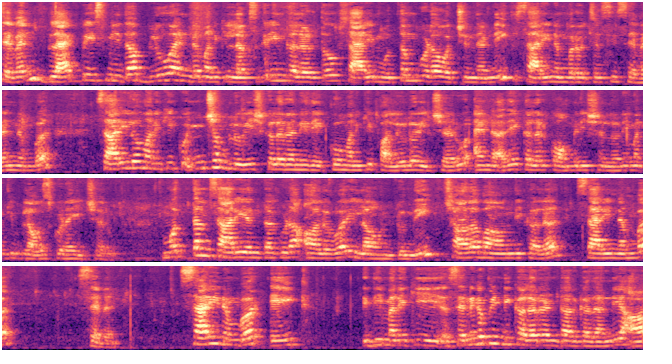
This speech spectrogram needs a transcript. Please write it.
seven. Black base మీద బ్లూ అండ్ మనకి లక్స్ గ్రీన్ కలర్తో శారీ మొత్తం కూడా వచ్చిందండి. శారీ నెంబర్ వచ్చేసి సెవెన్ నెంబర్. శారీలో మనకి కొంచెం బ్లూయిష్ కలర్ అనేది ఎక్కువ మనకి పళ్ళులో ఇచ్చారు. అండ్ అదే కలర్ కాంబినేషన్లోనే మనకి బ్లౌజ్ కూడా ఇచ్చారు. మొత్తం శారీ అంతా కూడా ఆల్ ఓవర్ ఇలా ఉంటుంది. చాలా బాగుంది colour. Sari number seven sari number eight ఇది మనకి శనగపిండి కలర్ అంటారు కదండి ఆ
